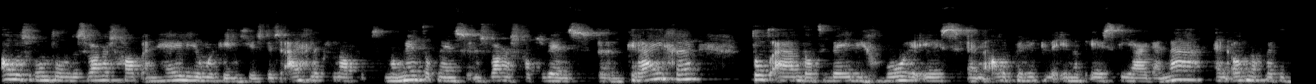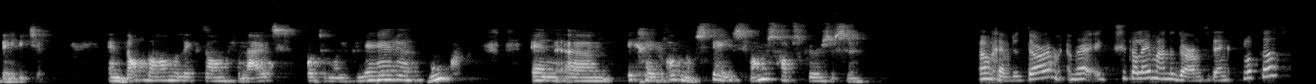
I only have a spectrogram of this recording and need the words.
alles rondom de zwangerschap en hele jonge kindjes. Dus eigenlijk vanaf het moment dat mensen een zwangerschapswens uh, krijgen, tot aan dat de baby geboren is en alle perikelen in het eerste jaar daarna en ook nog met het babytje. En dat behandel ik dan vanuit ortomoleculaire hoek. En um, ik geef ook nog steeds zwangerschapscursussen. Oh, geven de darm. Ik zit alleen maar aan de darm te denken. Klopt dat?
